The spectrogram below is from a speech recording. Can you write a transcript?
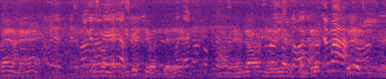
வேணுமே. இந்த நிகழ்ச்சி வந்து நாம் எல்லாரும் நேரடியாக சென்று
